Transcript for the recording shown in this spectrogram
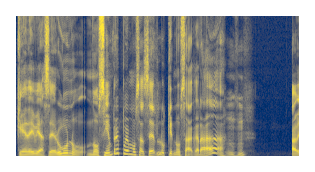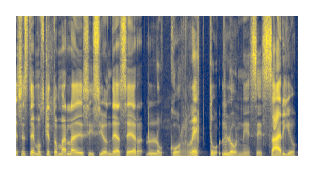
qué debe hacer uno. No siempre podemos hacer lo que nos agrada. A veces tenemos que tomar la decisión de hacer lo correcto, lo necesario.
